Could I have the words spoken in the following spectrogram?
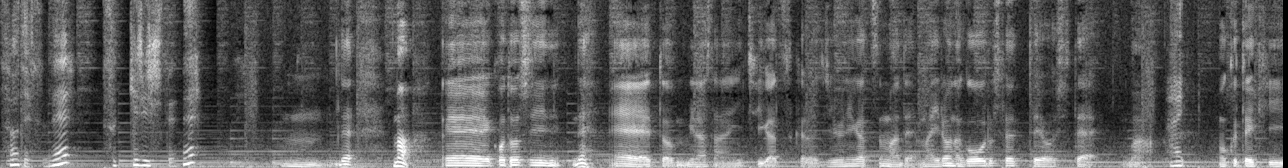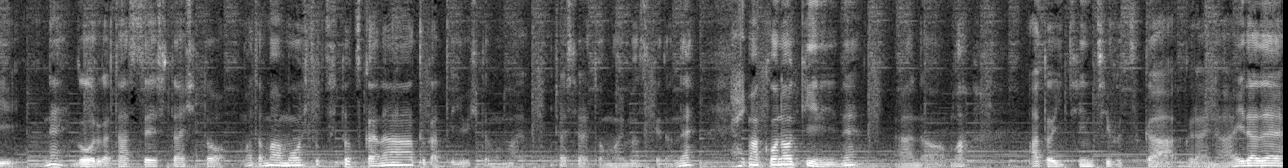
そうですね。すっきりしてね。うん、でまあ、えー今年ね、えー、と皆さん1月から12月まで、まあ、いろんなゴール設定をして、まあ、はい目的ねゴールが達成した人またまあもう一つ一つかなとかっていう人もまあいらっしゃると思いますけどね、はい。まあ、この期にねあの、まあ、あと1日2日ぐらいの間で、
